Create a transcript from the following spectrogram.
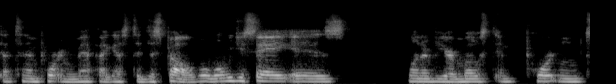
that's an important myth i guess to dispel. Well what would you say is one of your most important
